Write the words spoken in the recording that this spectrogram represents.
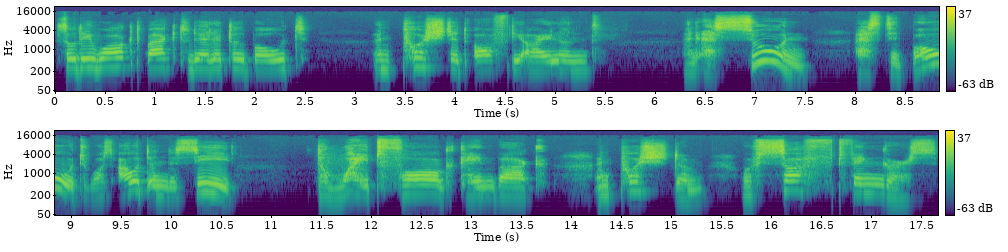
So they walked back to their little boat and pushed it off the island. And as soon as the boat was out in the sea, the white fog came back and pushed them with soft fingers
